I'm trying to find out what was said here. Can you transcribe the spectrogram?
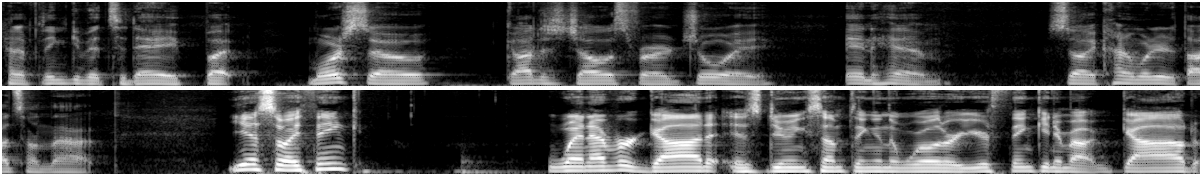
kind of think of it today, but more so, God is jealous for our joy in Him. So, like, kind of, what are your thoughts on that? Yeah, so I think whenever God is doing something in the world or you're thinking about God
